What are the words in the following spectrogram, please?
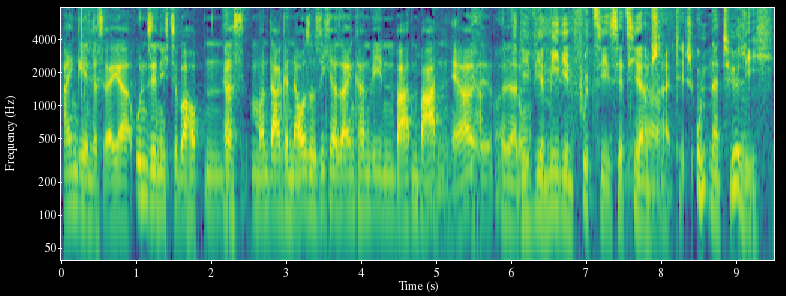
eingehen. Das wäre ja unsinnig zu behaupten, ja. dass man da genauso sicher sein kann wie in Baden-Baden. Ja, ja, oder so. wie wir Medienfuzis jetzt hier ja. am Schreibtisch. Und natürlich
